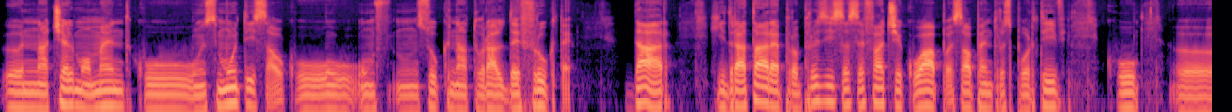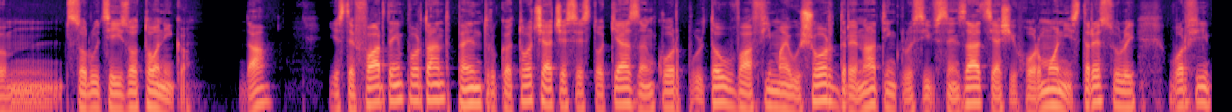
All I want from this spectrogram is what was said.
în acel moment cu un smoothie sau cu un, un suc natural de fructe. Dar hidratarea propriu-zisă se face cu apă sau pentru sportivi cu uh, soluție izotonică. Da? Este foarte important pentru că tot ceea ce se stochează în corpul tău va fi mai ușor drenat, inclusiv senzația și hormonii stresului vor fi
